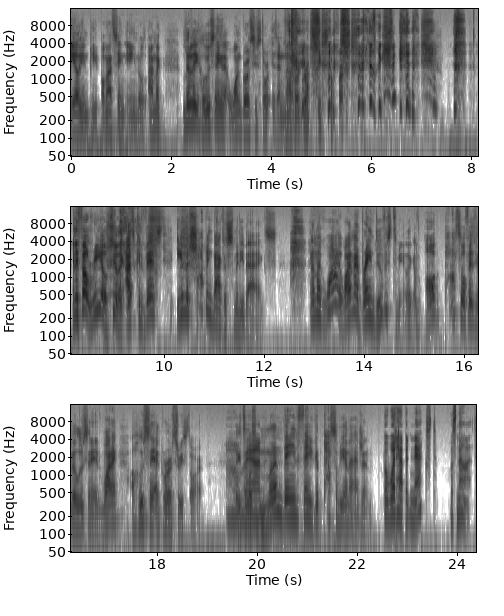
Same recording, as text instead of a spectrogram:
alien people, I'm not seeing angels. I'm like literally hallucinating that one grocery store is another grocery store. and it felt real too. Like I was convinced even the shopping bags are Smitty bags. And I'm like, why? Why did my brain do this to me? Like, of all the possible things I could hallucinate, why did I hallucinate a grocery store? Oh, like, it's the most mundane thing you could possibly imagine. But what happened next was not.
